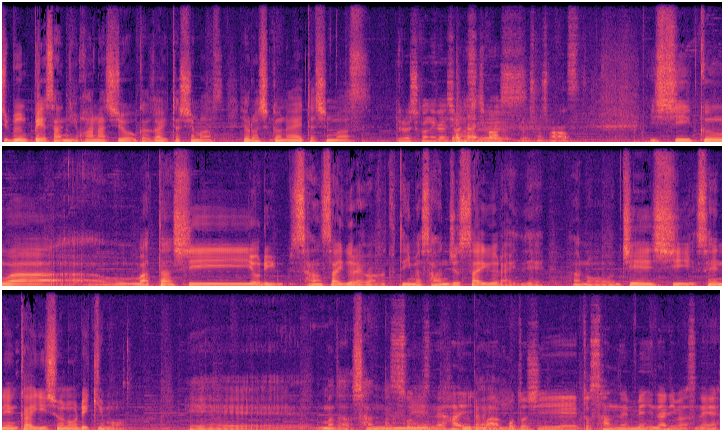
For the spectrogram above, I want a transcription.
橋文平さんにお話をお伺いいたしますよろしくお願いいたしますよろしくお願いします。よろしくお願いします。石井君は私より3歳ぐらい若くて今30歳ぐらいであの JC 青年会議所の歴も、えーまだ3年目ぐらい？そうですね。はい。まあ今年えっ、と3年目になりますね。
